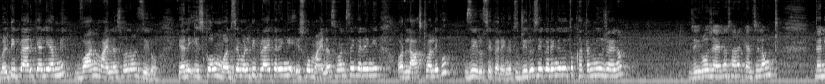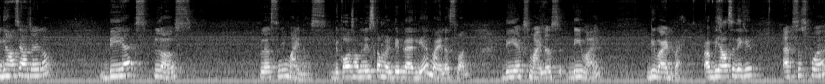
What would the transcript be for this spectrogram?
multiplier क्या लिया हमने वन माइनस वन और ज़ीरो यानी इसको हम वन से मल्टीप्लाई करेंगे इसको माइनस वन से करेंगे और लास्ट वाले को ज़ीरो से करेंगे. तो ज़ीरो से करेंगे तो, तो ख़त्म ही हो जाएगा. ज़ीरो हो जाएगा सारा कैंसिल आउट देन यहाँ से आ जाएगा डी एक्स प्लस प्लस नहीं माइनस बिकॉज़ हमने इसका मल्टीप्लायर लिया है minus one d x minus d y divide by अब यहाँ से देखिए x square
